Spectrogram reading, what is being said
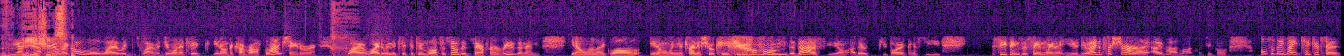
Yeah, the they issues. definitely are like, oh well, why would why would you want to take you know the cover off the lampshade or why why do we need to take the tinsel off the stove? It's there for a reason, and you know we're like, well, you know when you're trying to showcase your home the best, you know other people aren't going to see see things the same way that you do, and for sure, I, I've had lots of people. Also, they might take offense.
